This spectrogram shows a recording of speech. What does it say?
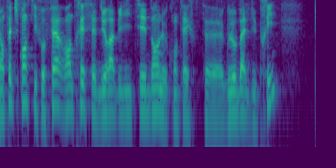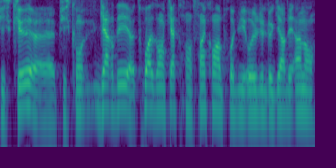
en fait, je pense qu'il faut faire rentrer cette durabilité dans le contexte euh, global du prix, puisque euh, puisqu'on garder 3 ans, 4 ans, 5 ans un produit au lieu de le garder un an,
